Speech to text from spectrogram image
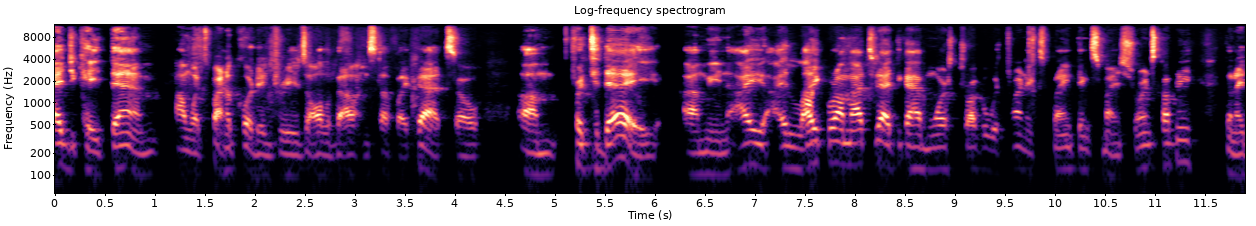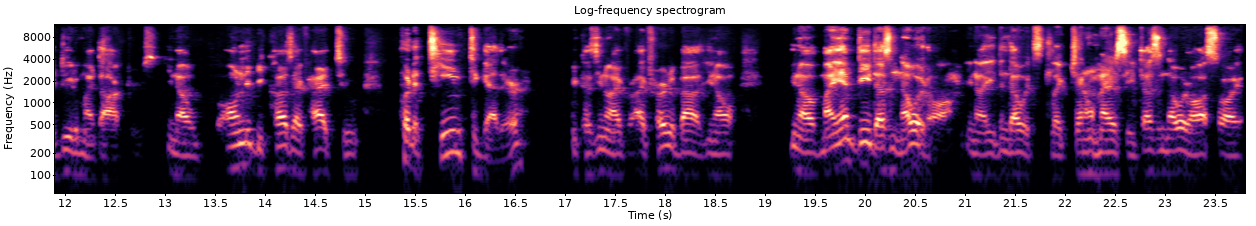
educate them on what spinal cord injury is all about and stuff like that. So um, for today, I mean, I, I like where I'm at today. I think I have more struggle with trying to explain things to my insurance company than I do to my doctors, you know, only because I've had to put a team together because, you know, I've, I've heard about, you know, you know, my MD doesn't know it all, you know, even though it's like general medicine, he doesn't know it all. So I,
